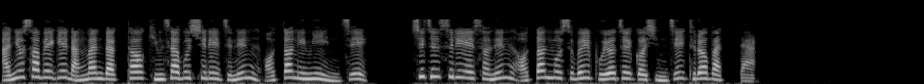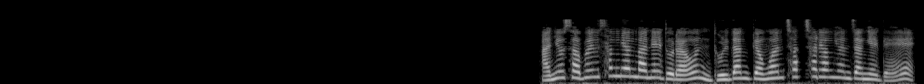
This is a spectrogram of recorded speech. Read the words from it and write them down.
안효섭에게 낭만닥터 김사부 시리즈는 어떤 의미인지, 시즌3에서는 어떤 모습을 보여줄 것인지 들어봤다. 안효섭은 3년 만에 돌아온 돌담병원 첫 촬영 현장에 대해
